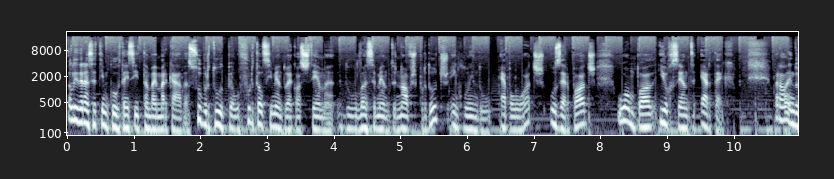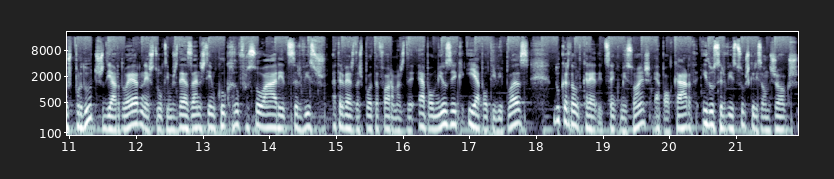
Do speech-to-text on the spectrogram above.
A liderança de Tim Cook tem sido também marcada, sobretudo, pelo fortalecimento do ecossistema do lançamento de novos produtos, incluindo o Apple Watch, os AirPods, o HomePod e o recente AirTag. Para além dos produtos de hardware, nestes últimos 10 anos, Tim Cook reforçou a área de serviços através das plataformas de Apple Music e Apple TV Plus, do cartão de crédito sem comissões, Apple Card, e do serviço de subscrição de jogos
